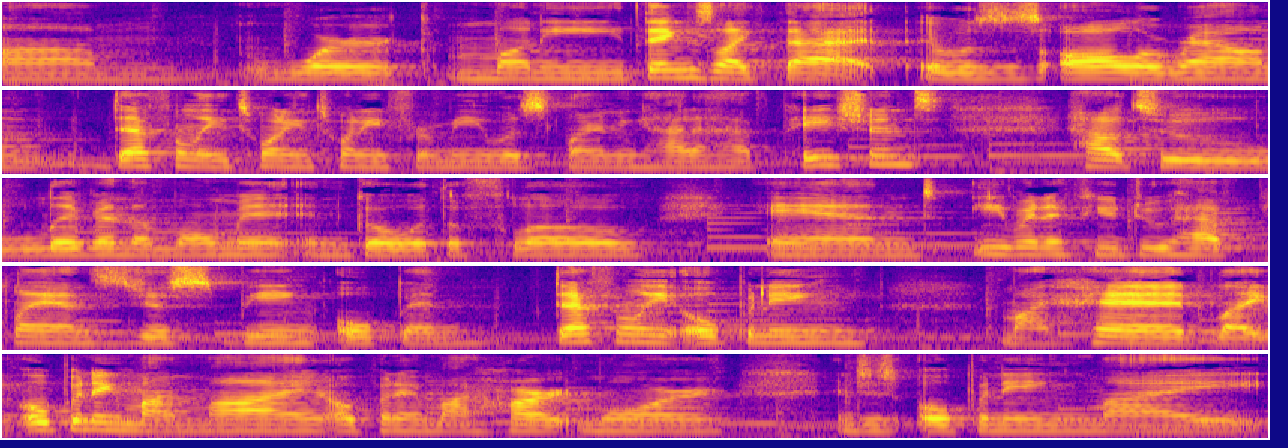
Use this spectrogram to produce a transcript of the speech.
um, work, money, things like that. It was just all around. Definitely 2020 for me was learning how to have patience, how to live in the moment and go with the flow. And even if you do have plans, just being open. Definitely opening my head, like opening my mind, opening my heart more, and just opening my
